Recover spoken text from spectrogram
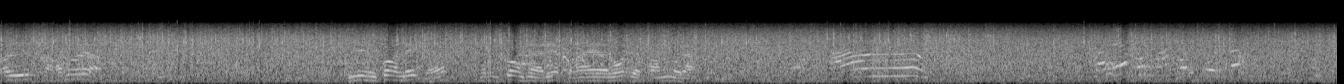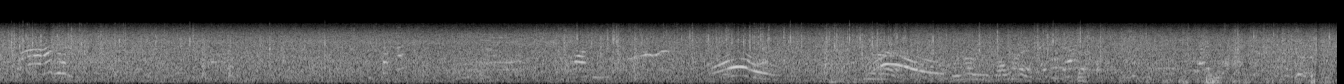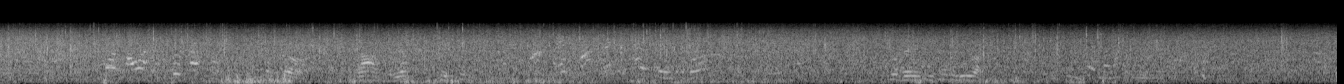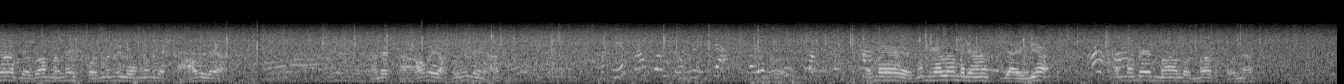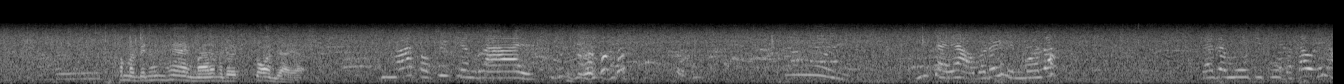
เอาขาวมาเลยอะ นี่เป็นก้อนเล็กเหรอถ้าเป็นก้อนขนาดนี้ตายรถจะพังหมดอะนี่แม่คุณเอาหลุมสองเลย ล่าง เลยพูดเองคุณพูดดีกว่าถ้าเกิดว่ามันไม่ฝนมันไม่ลงแล้วมันจะขาวไปเลยอะมันจะขาวไปกับพื้นเลยนะทำไมทำงั้นแล้วมันจะใหญ่อยู่เนี้ยถ้ามันไม่มาหล่นมากับฝนนะ ถ้ามันเป็นแห้งๆมาแล้วมันจะก้อนใหญ่อะหิมะตกที่เชียงรายอืมนี่ใจอะว่าได้เห็นมันละแล้ว จะมูจีปูกับเท่าที่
